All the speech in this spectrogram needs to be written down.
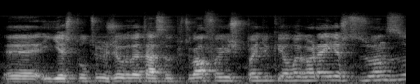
Uh, e este último jogo da Taça de Portugal foi o espelho que ele agora é estes 11.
